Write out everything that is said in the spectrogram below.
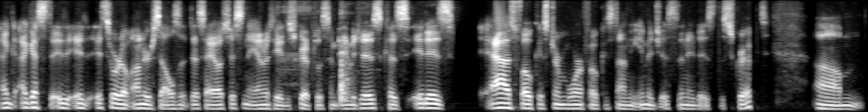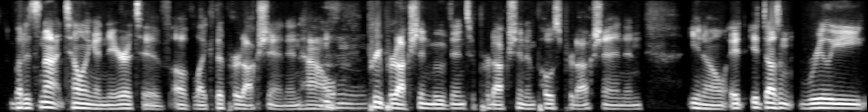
i, I guess it, it, it, sort of undersells it to say oh it's just an annotated script with some images because it is as focused or more focused on the images than it is the script. Um, but it's not telling a narrative of like the production and how mm-hmm. pre-production moved into production and post-production. And you know it, it doesn't really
